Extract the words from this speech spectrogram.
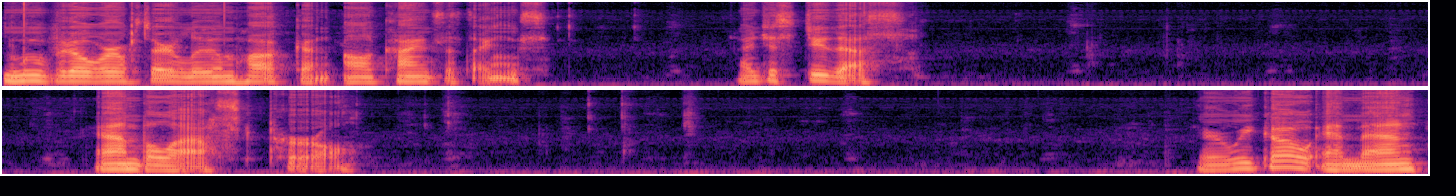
move it over with their loom hook and all kinds of things. I just do this. And the last purl. There we go. And then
